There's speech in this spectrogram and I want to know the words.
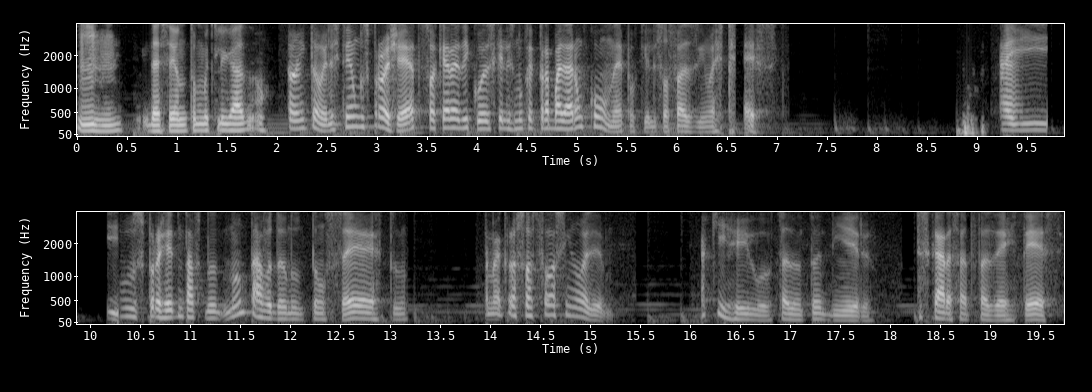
Uhum. Dessa aí eu não tô muito ligado, não. Então, então, eles têm alguns projetos, só que era de coisas que eles nunca trabalharam com, né? Porque eles só faziam RTS. Aí os projetos não estavam não tava dando tão certo. A Microsoft falou assim, olha, aqui Halo tá dando tanto dinheiro. Esses caras sabem fazer RTS.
